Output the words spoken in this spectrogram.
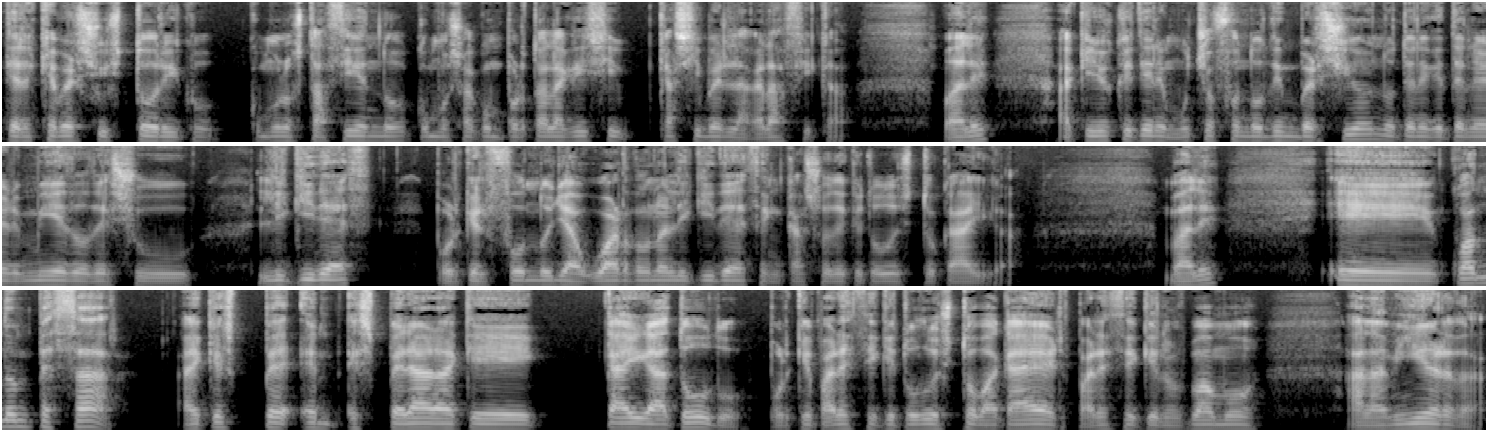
tienes que ver su histórico, cómo lo está haciendo, cómo se ha comportado la crisis, casi ver la gráfica, ¿vale? Aquellos que tienen muchos fondos de inversión no tienen que tener miedo de su liquidez, porque el fondo ya guarda una liquidez en caso de que todo esto caiga, ¿vale? Eh, ¿Cuándo empezar? Hay que em, esperar a que caiga todo, porque parece que todo esto va a caer, parece que nos vamos a la mierda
